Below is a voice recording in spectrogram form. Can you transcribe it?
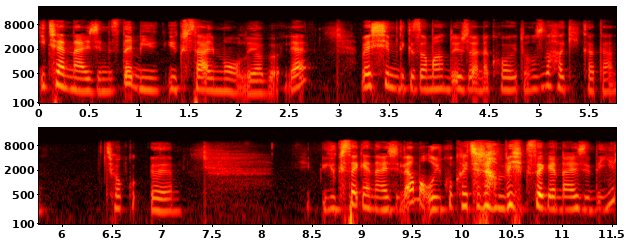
iç enerjinizde bir yükselme oluyor böyle. Ve şimdiki zamanda üzerine koyduğunuzda hakikaten çok e, yüksek enerjili ama uyku kaçıran bir yüksek enerji değil.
